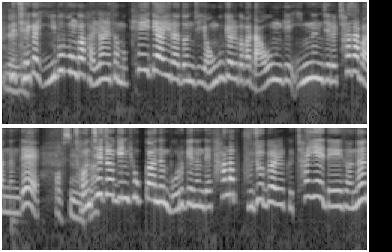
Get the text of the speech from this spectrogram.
네. 근데 제가 이 부분과 관련해서 뭐 KDI라든지 연구 결과가 나온 게 있는지를 찾아봤는데 없습니까? 전체적인 효과는 모르겠는데 산업 구조별 그 차이에 대해서는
